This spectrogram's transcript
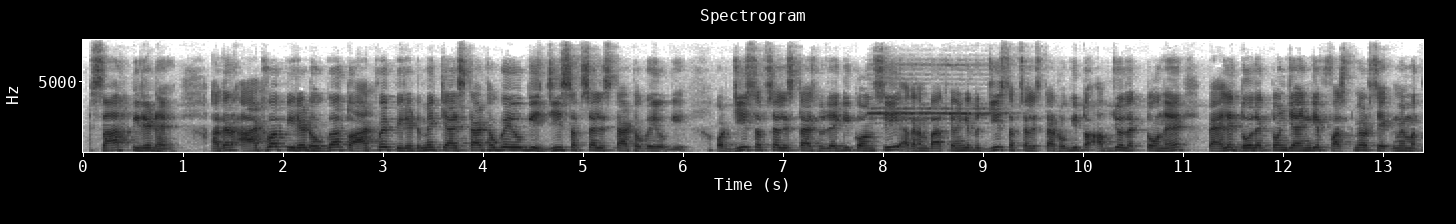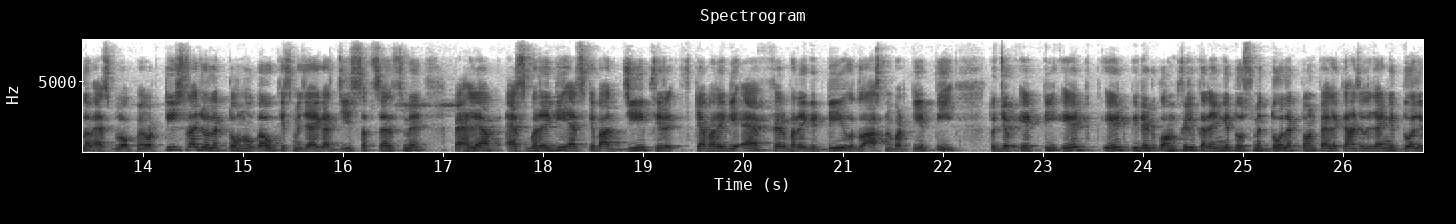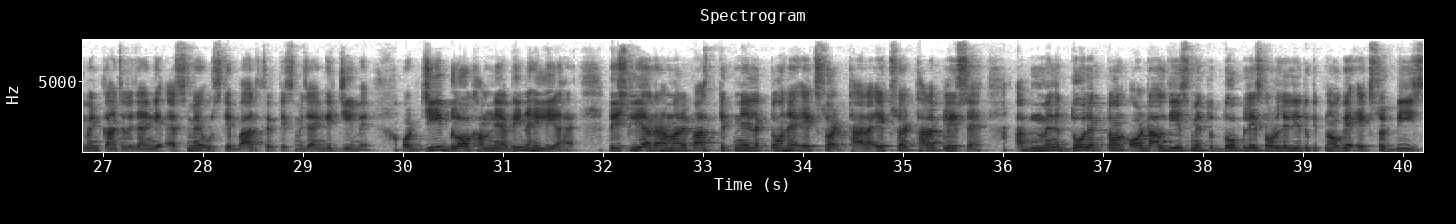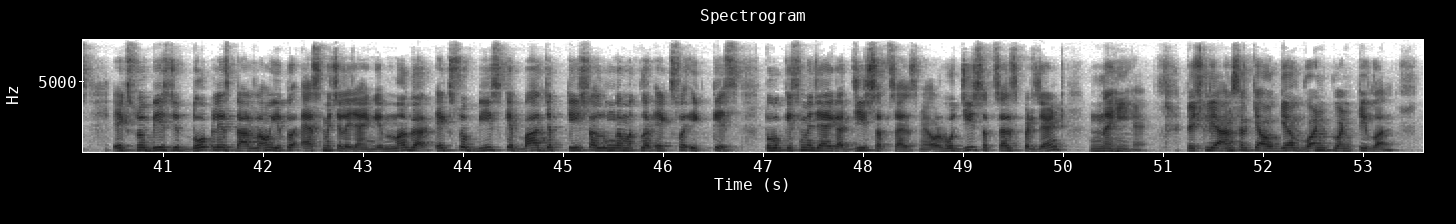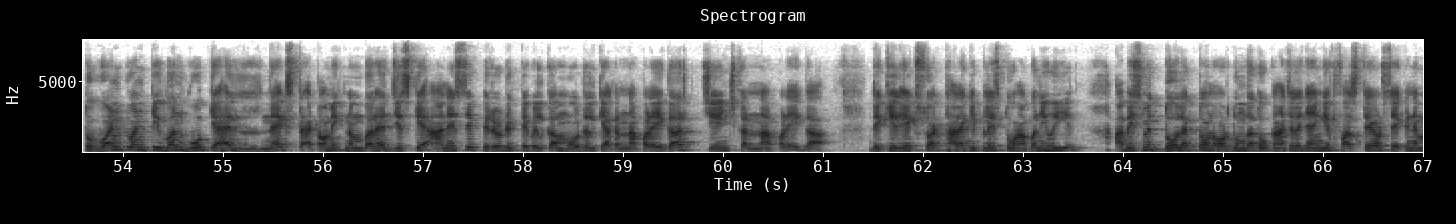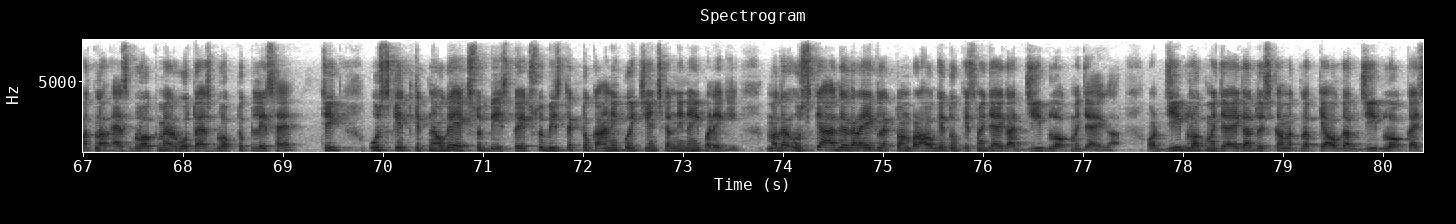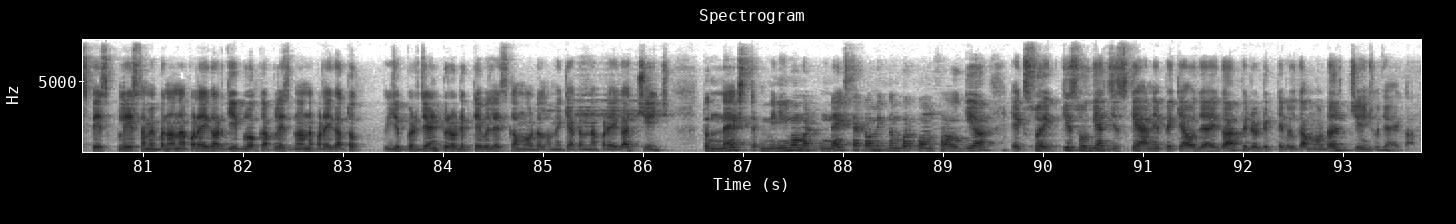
सात पीरियड है। अगर आठवां पीरियड होगा तो आठवें पीरियड में क्या स्टार्ट हो गई होगी? जी सबसेल स्टार्ट हो गई होगी। और जी सबसेल स्टार्ट हो जाएगी कौन सी? अगर हम बात करेंगे तो जी सबसेल स्टार्ट होगी तो अब जो इलेक्ट्रॉन है, पहले दो इलेक्ट्रॉन जाएँगे फ़र्स्ट में और सेकंड में मतलब एस ब्लॉक में। और तीसरा जो इलेक्ट्रॉन होगा, वो किसमें जाएगा? जी सबसेल्स में। पहले अब एस भरेगी एस के बाद जी फिर क्या भरेगी? एफ़ फिर भरेगी डी और लास्ट में भरती है पी तो जब 88 एट पीरियड को हम फिल करेंगे तो उसमें दो इलेक्ट्रॉन पहले कहाँ चले जाएँगे? दो एलिमेंट कहाँ चले जाएँगे? एस में, उसके बाद फिर किसमें जाएँगे? जी में। और जी ब्लॉक हमने अभी नहीं लिया है। तो इसलिए अगर हमारे पास कितने इलेक्ट्रॉन है? 118 118 प्लेस है। अब मैंने दो इलेक्ट्रॉन और डाल दिए इसमें तो दो प्लेस और ले लिए तो कितना हो गया? 120 120 जो दो प्लेस डाल रहा हूँ, ये तो एस में चले जाएँगे। मगर 120 के बाद जब तीसरा लूँगा मतलब 121 तो वो किसमें जाएगा? जी सबसेल्स में। और वो जी सबसेल्स प्रेजेंट नहीं है। तो इसलिए आंसर क्या हो गया? 121 तो 121 वो क्या है? नेक्स्ट एटॉमिक नंबर है, जिसके आने से पीरियोडिक टेबल का मॉडल क्या करना पड़ेगा? चेंज करना पड़ेगा। देखिए 118 की प्लेस तो वहाँ बनी हुई है। अब इसमें दो इलेक्ट्रॉन और दूँगा तो कहाँ चले जाएँगे? फ़र्स्ट है और सेकंड है मतलब एस ब्लॉक में, और वो तो एस ब्लॉक तो प्लेस है। ठीक? उसके कितने हो गए? 120 तो 120 तक तो कहानी कोई चेंज करनी नहीं पड़ेगी। मगर उसके आगे अगर एक इलेक्ट्रॉन बढ़ाओगे तो किसमें जाएगा? जी ब्लॉक में जाएगा। और जी ब्लॉक में जाएगा तो इसका मतलब क्या होगा? जी ब्लॉक का स्पेस प्लेस हमें बनाना पड़ेगा और जी ब्लॉक का प्लेस बनाना पड़ेगा तो ये प्रेजेंट पीरियोडिक टेबल है, इसका मॉडल हमें क्या करना पड़ेगा? चेंज तो next minimum next atomic number कौन सा हो गया? 121 हो गया, जिसके आने पे क्या हो जाएगा? पीरियोडिक टेबल का मॉडल चेंज हो जाएगा।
